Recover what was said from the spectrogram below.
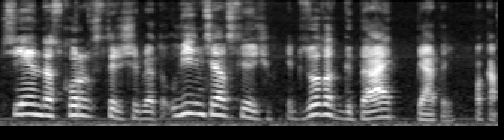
Всем до скорых встреч, ребята. Увидимся в следующих эпизодах GTA 5. Пока.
